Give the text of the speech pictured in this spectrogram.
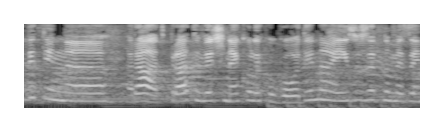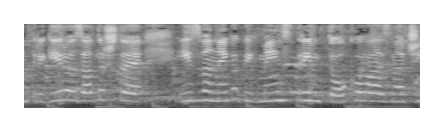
Editin e, rad pratim već nekoliko godina i izuzetno me zaintrigirao zato što je izvan nekakvih mainstream tokova, znači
